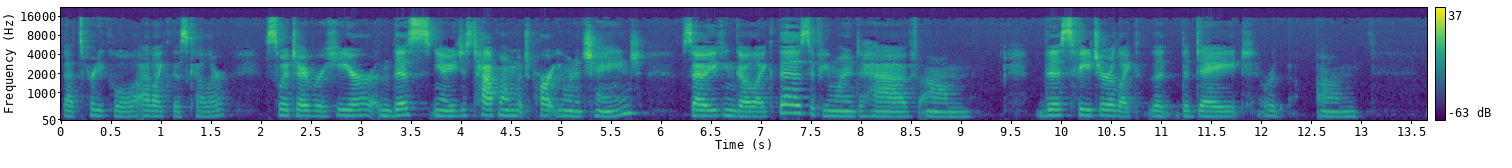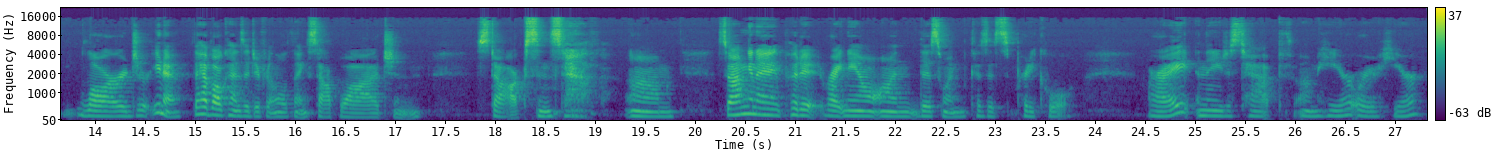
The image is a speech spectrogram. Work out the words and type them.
That's pretty cool. I like this color. Switch over here and this, you know, you just tap on which part you want to change. So you can go like this if you wanted to have um, this feature, like the, the date or um, large, or, you know, they have all kinds of different little things, stopwatch and stocks and stuff. Um, so I'm going to put it right now on this one because it's pretty cool. All right, and then you just tap um, here or here.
